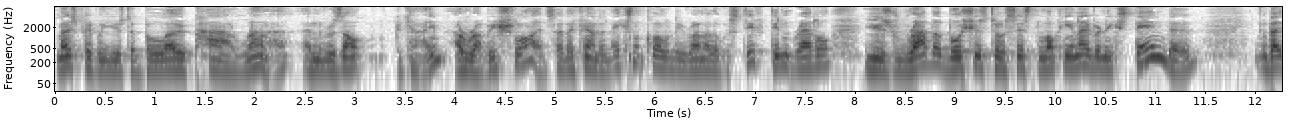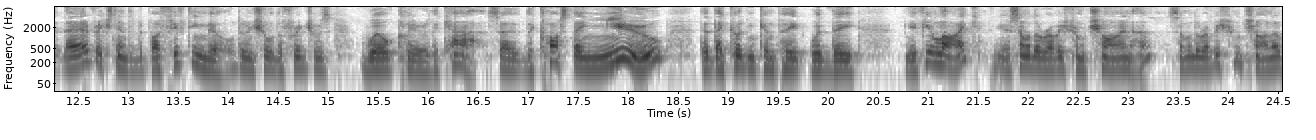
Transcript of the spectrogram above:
most people used a below par runner, and the result became a rubbish slide. So they found an excellent quality runner that was stiff, didn't rattle, used rubber bushes to assist the locking, and over an extended, they, they overextended it by 50 mil to ensure the fridge was well clear of the car. So the cost, they knew that they couldn't compete with the, if you like, you know, some of the rubbish from China, some of the rubbish from China.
